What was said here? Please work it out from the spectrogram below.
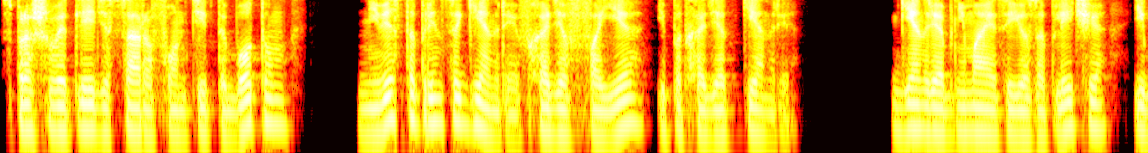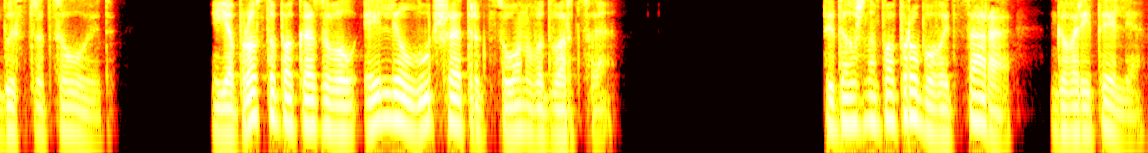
спрашивает леди Сара фон Титте Боттум, невеста принца Генри, входя в фойе и подходя к Генри. Генри обнимает ее за плечи и быстро целует. Я просто показывал Элли лучший аттракцион во дворце. «Ты должна попробовать, Сара», — говорит Элли.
